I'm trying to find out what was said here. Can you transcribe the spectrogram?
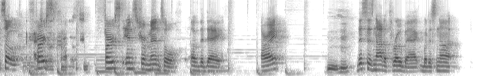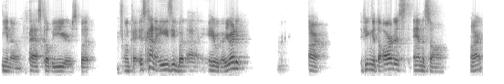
So first What's coming up, too. first instrumental of the day. All right. Mm-hmm. This is not a throwback, but it's not you know past couple years. But okay, it's kind of easy. But uh, here we go. You ready? All right. If you can get the artist and the song. All right.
